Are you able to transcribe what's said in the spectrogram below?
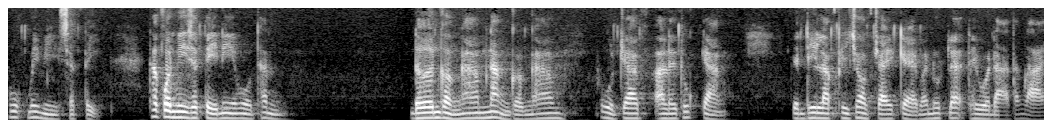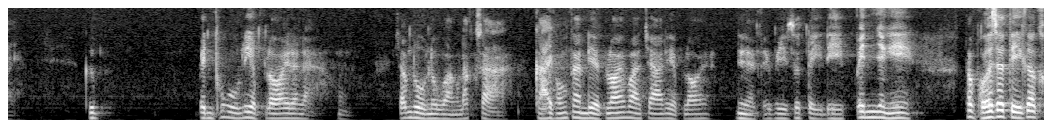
พวกไม่มีสติ ถ้าคนมีสตินี่โอ้ท่าน เดินก็งามนั่งก็งาม พูดจาอะไรทุกอย่าง เป็นที่รักที่ชอบใจแก่มนุษย์และเทวดาทั้งหลาย คือเป็นผู้เรียบร้อยแล้วแหละสำรวมระวังรักษากายของท่านเรียบร้อยวาจาเรียบร้อยเนี่ยแต่มีสติดีเป็นอย่างนี้ ถ้าเผลอสติก็เค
